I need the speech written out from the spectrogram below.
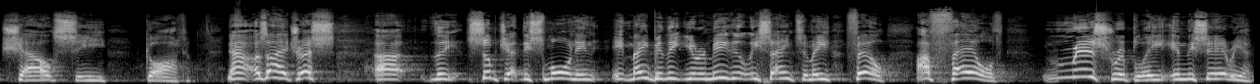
shall see God. Now, as I address uh, the subject this morning, it may be that you're immediately saying to me, Phil, I've failed miserably in this area.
